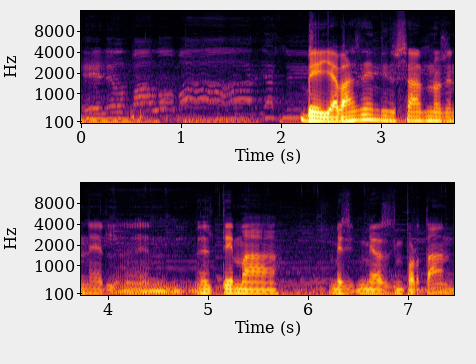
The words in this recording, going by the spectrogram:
En el Palomar ja sé Bé, i abans d'endinsar-nos en, en el tema més, més important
